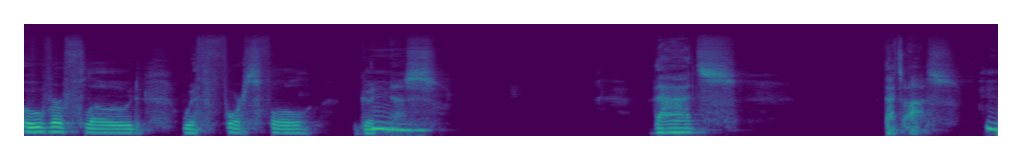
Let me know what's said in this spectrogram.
overflowed with forceful goodness. That's that's us. Hmm.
